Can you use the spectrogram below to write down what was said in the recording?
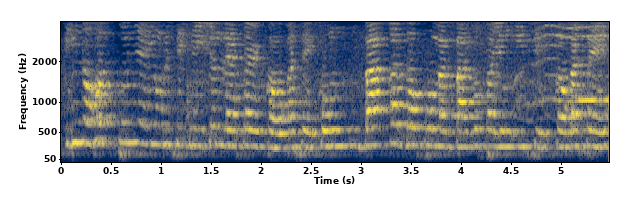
hinuhot po niya yung resignation letter ko kasi kung baka daw po magbago pa yung isip ko kasi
